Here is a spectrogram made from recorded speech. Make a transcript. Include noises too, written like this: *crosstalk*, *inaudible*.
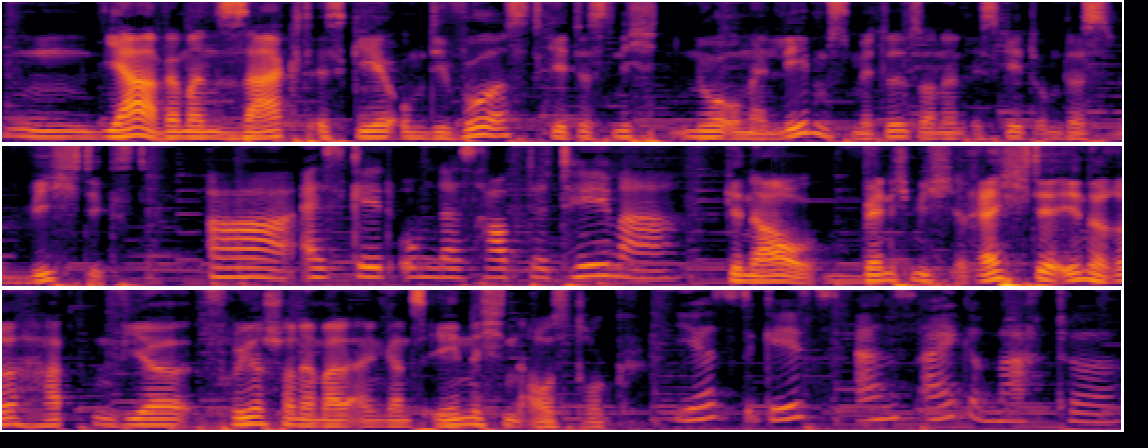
Mm, Ja, wenn man sagt, es gehe um die Wurst, geht es nicht nur um ein Lebensmittel, sondern es geht um das Wichtigste. 啊，es geht um das Hauptthema。 Genau, wenn ich mich recht erinnere, hatten wir früher schon einmal einen ganz ähnlichen Ausdruck. Jetzt geht's ans Eingemachte。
